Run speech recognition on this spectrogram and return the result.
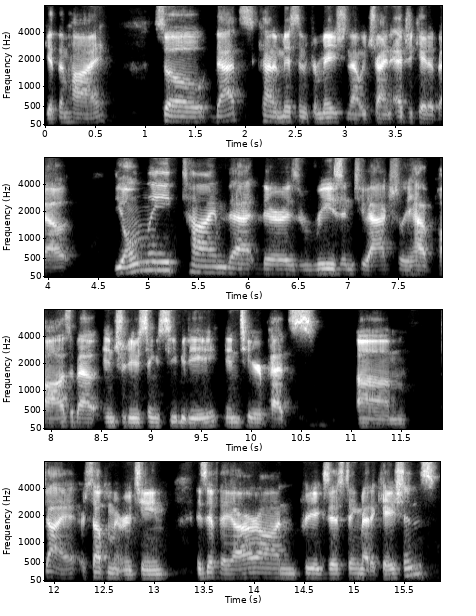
get them high so that's kind of misinformation that we try and educate about. The only time that there is a reason to actually have pause about introducing CBD into your pet's um, diet or supplement routine is if they are on pre-existing medications.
